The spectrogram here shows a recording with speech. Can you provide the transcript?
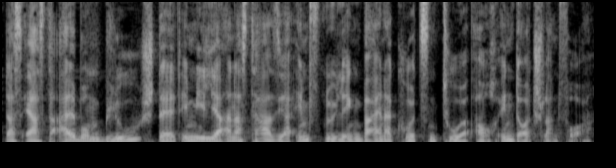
Das erste Album Blue stellt Emilia Anastasia im Frühling bei einer kurzen Tour auch in Deutschland vor.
